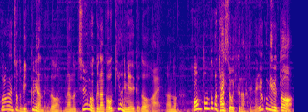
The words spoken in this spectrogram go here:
これがねちょっとびっくりなんだけどあの中国なんか大きいように見えるけど、はい。あの本当のとこは大して大きくなくてねよく見ると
